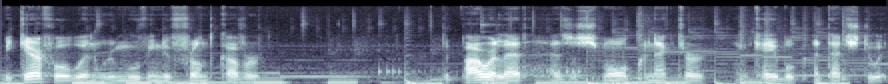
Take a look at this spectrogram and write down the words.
Be careful when removing the front cover. Power LED has a small connector and cable attached to it.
